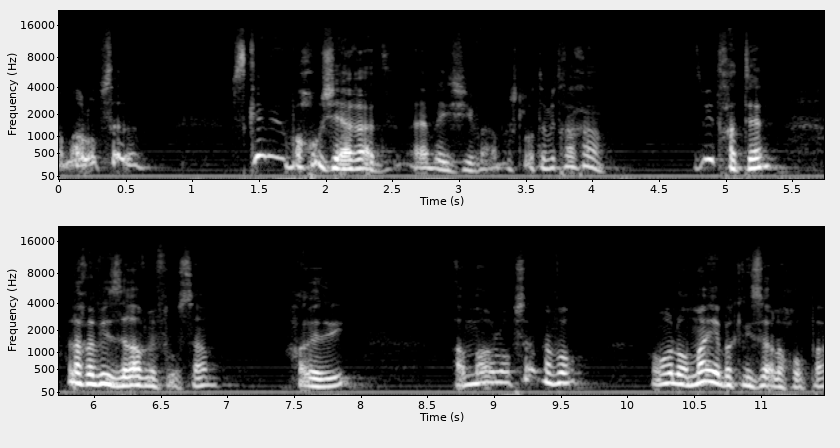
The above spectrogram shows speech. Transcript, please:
אמר לו, בסדר. מסכן, בחור שירד, היה בישיבה, אבא שלו תמיד חכם. אז הוא התחתן, הלך להביא איזה רב מפורסם, חרדי, אמר לו, בסדר, נבוא. אמר לו, מה יהיה בכניסה לחופה?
